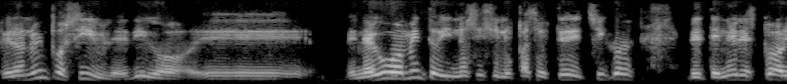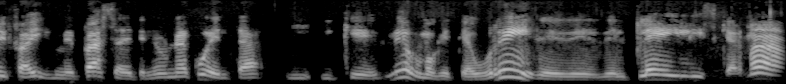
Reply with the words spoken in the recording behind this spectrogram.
pero no imposible. Digo, eh, en algún momento, y no sé si les pasa a ustedes, chicos, de tener Spotify, me pasa de tener una cuenta y, que veo como que te aburrís de, del playlist que armás.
